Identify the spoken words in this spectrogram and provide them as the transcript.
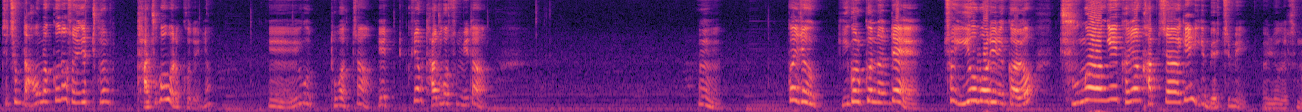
자, 지금 나오면 끊어서 이게 그냥 다 죽어버렸거든요. 예, 이거 도봤자 예, 그냥 다 죽었습니다. 예. 그러니까 이제 이걸 끊는데 저 이어버리니까요. 중앙이 그냥 갑자기 이게 몇 쯤이 18, 20,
